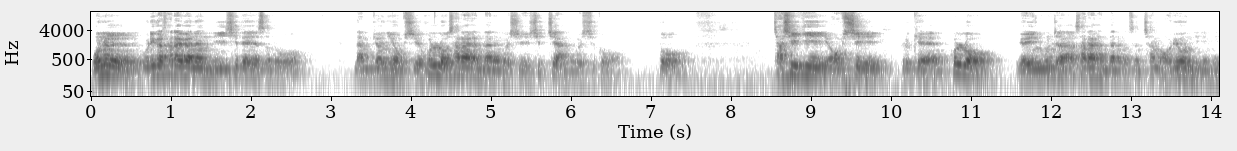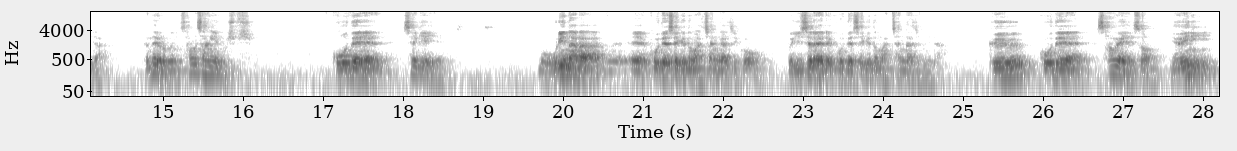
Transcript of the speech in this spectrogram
오늘 우리가 살아가는 이 시대에서도 남편이 없이 홀로 살아간다는 것이 쉽지 않은 것이고 또 자식이 없이 그렇게 홀로 여인 혼자 살아간다는 것은 참 어려운 일입니다. 그런데 여러분 상상해 보십시오. 고대 세계에 뭐 우리나라의 고대 세계도 마찬가지고 또 이스라엘의 고대 세계도 마찬가지입니다. 그 고대 사회에서 여인이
